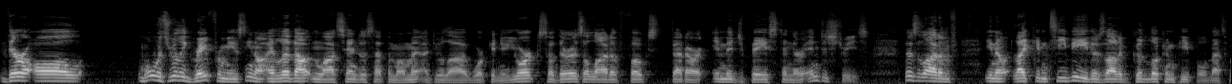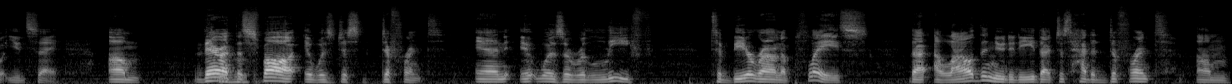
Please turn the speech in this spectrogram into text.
they're all. What was really great for me is, you know, I live out in Los Angeles at the moment. I do a lot of work in New York, so there is a lot of folks that are image based in their industries. There's a lot of, you know, like in TV, there's a lot of good looking people. That's what you'd say. Um, there at the spa, it was just different. And it was a relief to be around a place that allowed the nudity, that just had a different um,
